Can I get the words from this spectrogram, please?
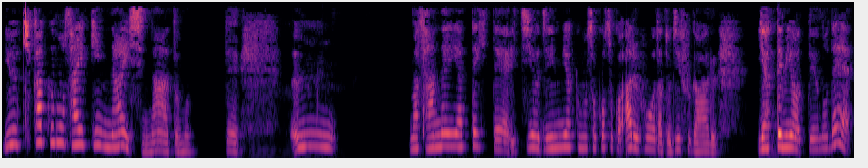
いう企画も最近ないしなと思って、うーん、まあ3年やってきて、一応人脈もそこそこある方だと自負がある。やってみようっていうので、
